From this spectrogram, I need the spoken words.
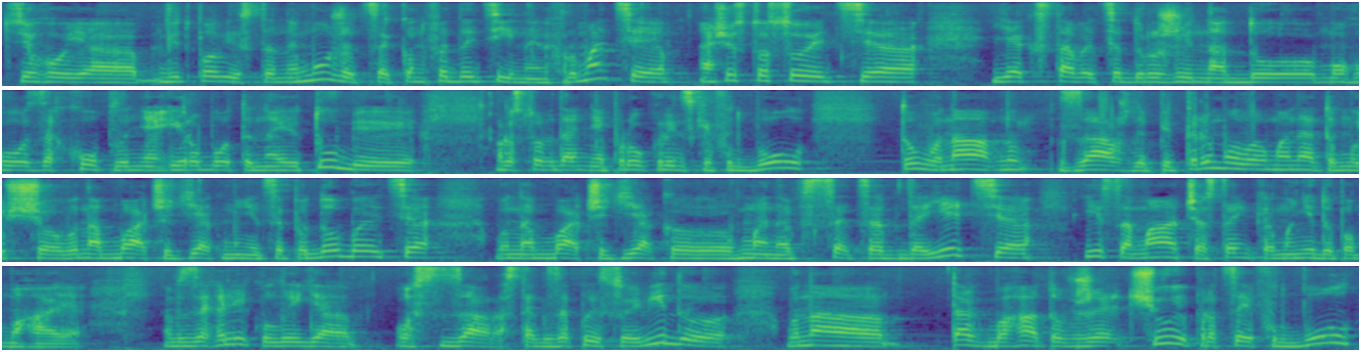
цього я відповісти не можу. Це конфіденційна інформація. А що стосується, як ставиться дружина до мого захоплення і роботи на Ютубі, розповідання про український футбол, то вона ну завжди підтримувала мене, тому що вона бачить, як мені це подобається. Вона бачить, як е, в мене все це вдається, і сама частенько мені допомагає. Взагалі, коли я ось зараз так записую відео, вона так багато вже чує про цей футбол,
